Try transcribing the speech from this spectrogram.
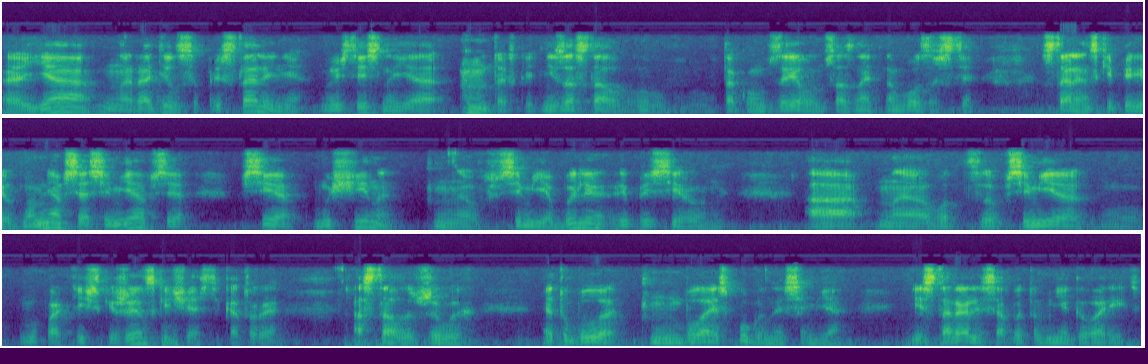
Э, я родился при Сталине, но, естественно, я, так сказать, не застал ну, в таком зрелом сознательном возрасте сталинский период. Но у меня вся семья, все, все мужчины в семье были репрессированы. А э, вот в семье, ну, практически женской части, которая осталась в живых, это было, была испуганная семья. И старались об этом не говорить.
